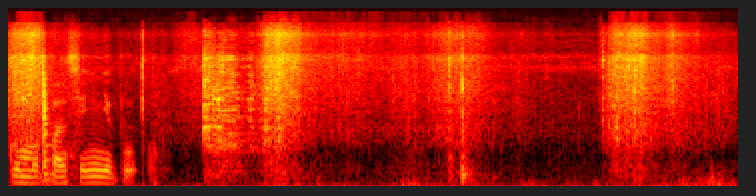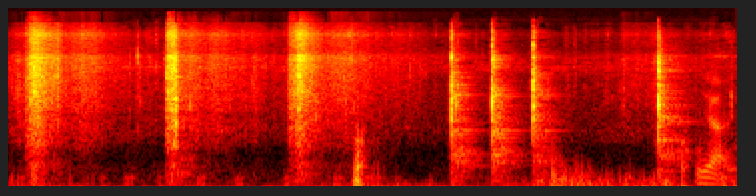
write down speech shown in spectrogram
Kung mapansin niyo po. Yan.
